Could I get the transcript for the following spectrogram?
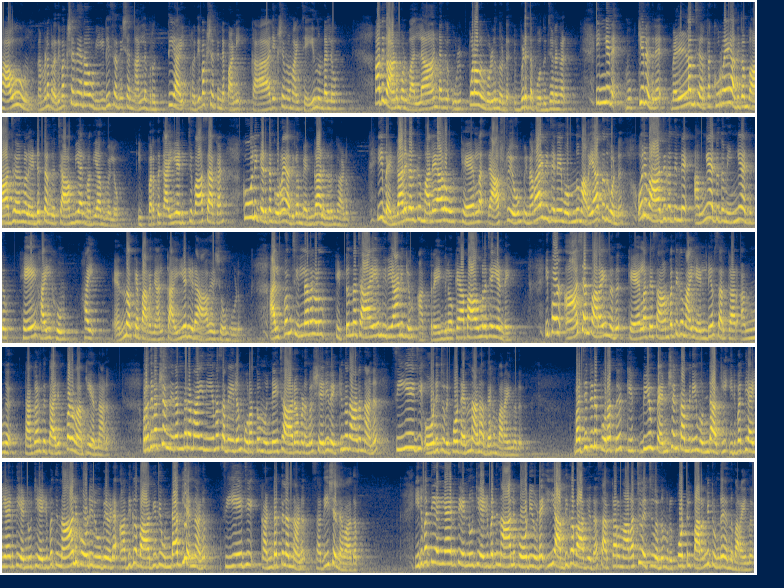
How നമ്മുടെ പ്രതിപക്ഷ നേതാവ് വി. ഡി. സതീശൻ നല്ല വൃത്തിയായി പ്രതിപക്ഷത്തിന്റെ പണി കാര്യക്ഷമമായി ചെയ്യുന്നുണ്ടല്ലോ. അത് കാണുമ്പോൾ വല്ലാണ്ടങ്ങ് ഉൾപ്പുളവും കൊള്ളുന്നുണ്ട് ഇവിടുത്തെ പൊതുജനങ്ങൾ. ഇങ്ങനെ മുഖ്യനെതിരെ വെള്ളം ചേർത്ത കുറെ അധികം വാചകങ്ങൾ എടുത്തങ്ങ് ചാമ്പിയാൽ മതിയാകുമല്ലോ. ഇപ്പുറത്ത് കൈയടിച്ച് പാസ്സാക്കാൻ കൂലിക്കെടുത്ത കുറെ അധികം ബംഗാളികളും കാണും. ഈ ബംഗാളികൾക്ക് മലയാളവും കേരള രാഷ്ട്രീയവും പിണറായി വിജയനെയും ഒന്നും അറിയാത്തത് കൊണ്ട് ഒരു വാചകത്തിന്റെ അങ്ങേയറ്റത്തും ഇങ്ങേയറ്റത്തും ഹേ ഹൈ ഹും ഹൈ എന്നൊക്കെ പറഞ്ഞാൽ കയ്യടിയുടെ ആവേശവും കൂടും. അല്പം ചില്ലറകളും കിട്ടുന്ന ചായയും ബിരിയാണിക്കും അത്രയെങ്കിലുമൊക്കെ ആ പാവങ്ങൾ ചെയ്യണ്ടേ? ഇപ്പോൾ ആശാൻ പറയുന്നത് കേരളത്തെ സാമ്പത്തികമായി എൽ സർക്കാർ അങ്ങ് തകർത്ത് തരിപ്പണമാക്കി എന്നാണ്. പ്രതിപക്ഷം നിരന്തരമായി നിയമസഭയിലും പുറത്തും ഉന്നയിച്ച ആരോപണങ്ങൾ ശരിവെക്കുന്നതാണെന്നാണ് C A G audit report എന്നാണ് അദ്ദേഹം പറയുന്നത്. ബജറ്റിന് പുറത്ത് കിഫ്ബിയും പെൻഷൻ കമ്പനിയും ഉണ്ടാക്കി ഇരുപത്തി അയ്യായിരത്തി എണ്ണൂറ്റി എഴുപത്തി നാല് കോടി രൂപയുടെ അധിക ബാധ്യത ഉണ്ടാക്കി എന്നാണ് സി എ ജി കണ്ടെത്തലെന്നാണ് സതീശന്റെ വാദം. ഇരുപത്തി അയ്യായിരത്തി എണ്ണൂറ്റി എഴുപത്തി നാല് കോടിയുടെ ഈ അധിക ബാധ്യത സർക്കാർ മറച്ചു വെച്ചുവെന്നും റിപ്പോർട്ടിൽ പറഞ്ഞിട്ടുണ്ട് എന്ന് പറയുന്നു.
